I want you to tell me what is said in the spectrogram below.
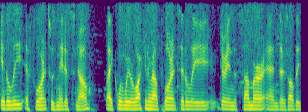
Italy, if Florence was made of snow. Like when we were walking around Florence, Italy during the summer and there's all these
